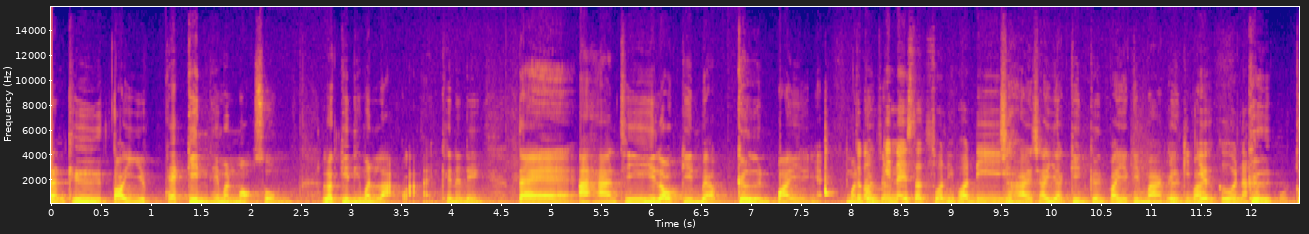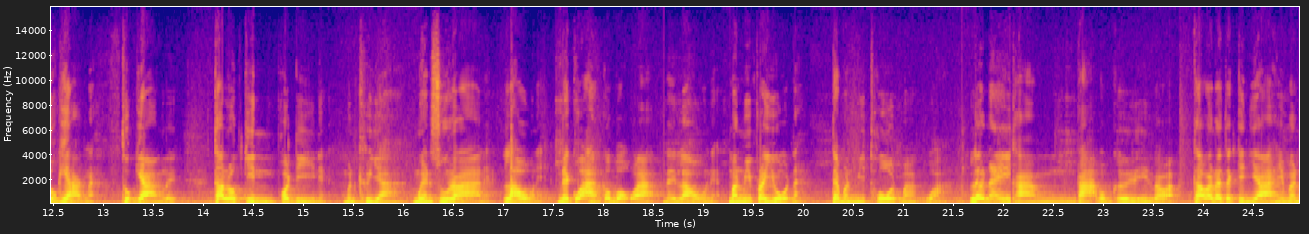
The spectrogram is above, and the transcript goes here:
นั่นคือต่อยยิบแค่กินให้มันเหมาะสม แล้วกินที่มันหลากหลายแค่นั้นเอง แต่อาหารที่เรากินแบบเกินไปอย่างเงี้ยมันก็ต้องจะกินในสัดส่วนที่พอดี ใช่ใช่อย่ากินเกินไปอย่ากินมากเกินอย่ากินไปเยอะเกินนะคะ คือทุกอย่างนะทุกอย่างเลย ถ้าเรากินพอดีเนี่ยมันคือยาเหมือนสุราเนี่ยเหล้าเนี่ยในกุรอานก็บอกว่าในเหล้าเนี่ยมันมีประโยชน์นะ แต่มันมีโทษมากกว่า แล้วในทางพระผมเคยได้ยินมาว่า ถ้าเวลาจะกินยาให้มัน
